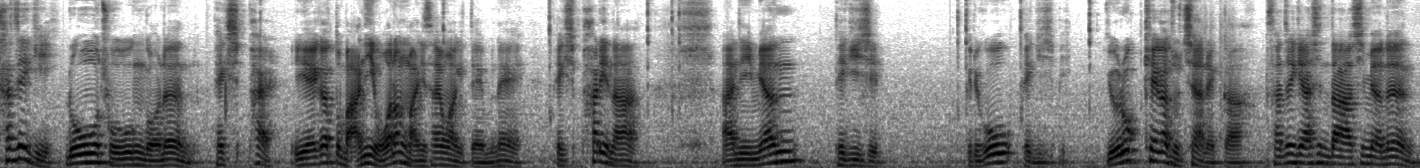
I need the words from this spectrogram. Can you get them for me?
사재기로 좋은 거는 118. 얘가 또 많이 워낙 많이 사용하기 때문에 118이나 아니면 120 그리고 122 요렇게가 좋지 않을까. 사재기 하신다 하시면은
